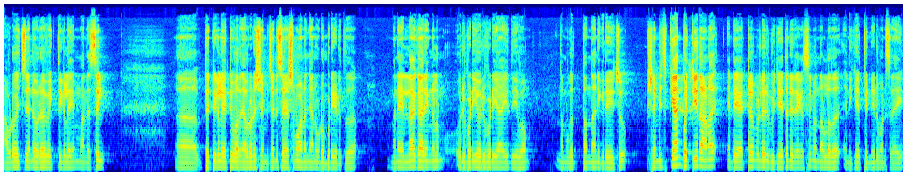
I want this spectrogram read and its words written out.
അവിടെ വെച്ച് തന്നെ ഓരോ വ്യക്തികളെയും മനസ്സിൽ തെറ്റുകൾ ഏറ്റുപറഞ്ഞ് അവരോട് ക്ഷമിച്ചതിന് ശേഷമാണ് ഞാൻ ഉടമ്പടി എടുത്തത്. അങ്ങനെ എല്ലാ കാര്യങ്ങളും ഒരുപടി ഒരുപടിയായി ദൈവം നമുക്ക് തന്ന് അനുഗ്രഹിച്ചു ക്ഷമിക്കാൻ പറ്റിയതാണ് എന്റെ ഏറ്റവും വലിയൊരു വിജയത്തിന്റെ രഹസ്യം എന്നുള്ളത് എനിക്ക് പിന്നീട് മനസ്സിലായി.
